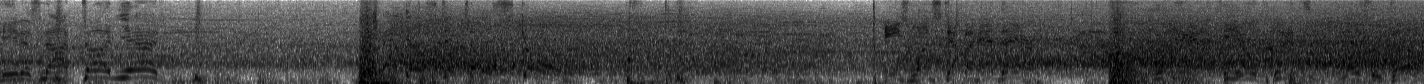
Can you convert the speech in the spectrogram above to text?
Hey. Cena's not done yet. Kendo stick to the skull. He's one step ahead there. Running STO plants. Nicely done.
